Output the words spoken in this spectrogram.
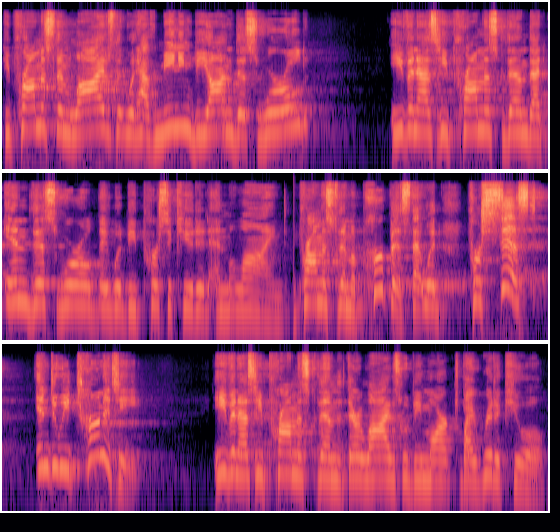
He promised them lives that would have meaning beyond this world, even as he promised them that in this world they would be persecuted and maligned. He promised them a purpose that would persist into eternity, even as he promised them that their lives would be marked by ridicule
